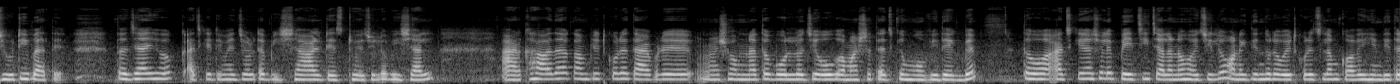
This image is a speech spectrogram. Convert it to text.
ঝুটি পাতে। তো যাই হোক, আজকে ডিমের ঝোলটা বিশাল টেস্ট হয়েছিল, বিশাল। আর খাওয়া দাওয়া কমপ্লিট করে তারপরে সোমনাথও বলল যে, ও আমার সাথে আজকে মুভি দেখবে। তো আজকে আসলে পেচি চালানো হয়েছিল। অনেক দিন ধরে ওয়েট করেছিলাম কবে হিন্দিতে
